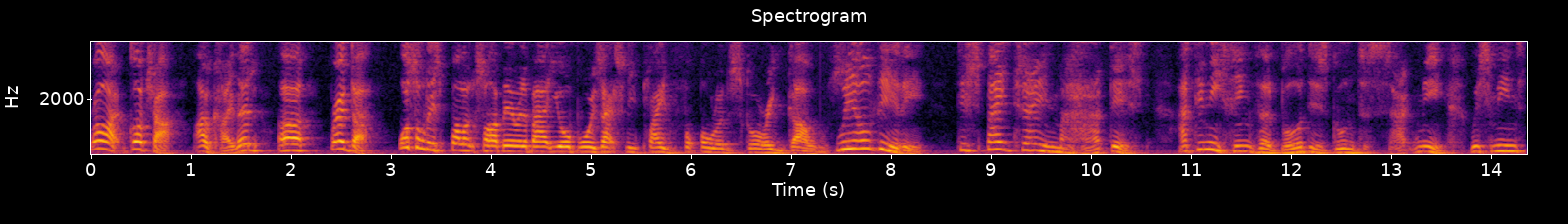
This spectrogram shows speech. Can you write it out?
Right, gotcha. Okay then. Uh, Brenda, what's all this bollocks I'm hearing about your boys actually playing football and scoring goals? Well, dearie, despite trying my hardest, I didn't think the board is going to sack me, which means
